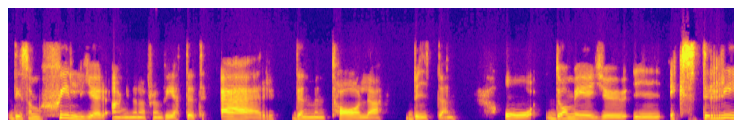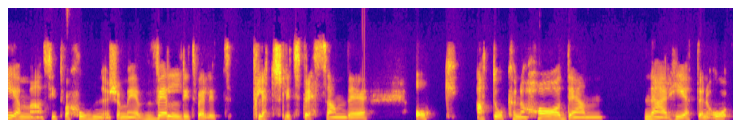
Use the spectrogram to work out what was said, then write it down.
det som skiljer agnarna från vetet är den mentala biten. Och de är ju i extrema situationer som är väldigt, väldigt plötsligt stressande och att då kunna ha den närheten. Och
